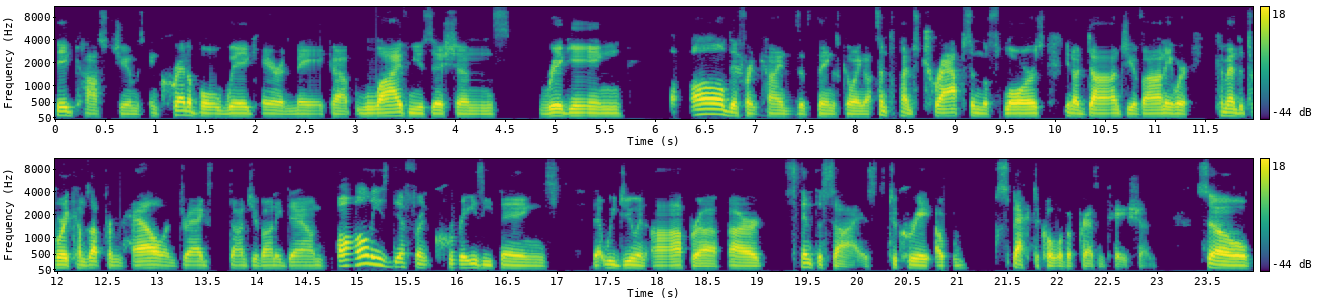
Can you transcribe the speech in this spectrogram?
big costumes, incredible wig, hair, and makeup, live musicians, rigging, all different kinds of things going on. Sometimes traps in the floors, you know, Don Giovanni, where Commendatore comes up from hell and drags Don Giovanni down. All these different crazy things that we do in opera are synthesized to create a spectacle of a presentation. So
